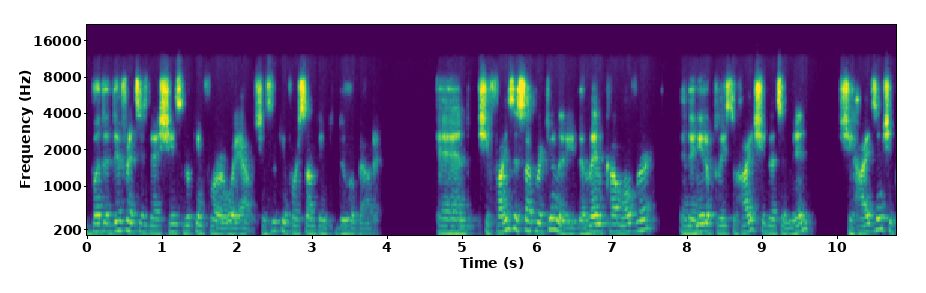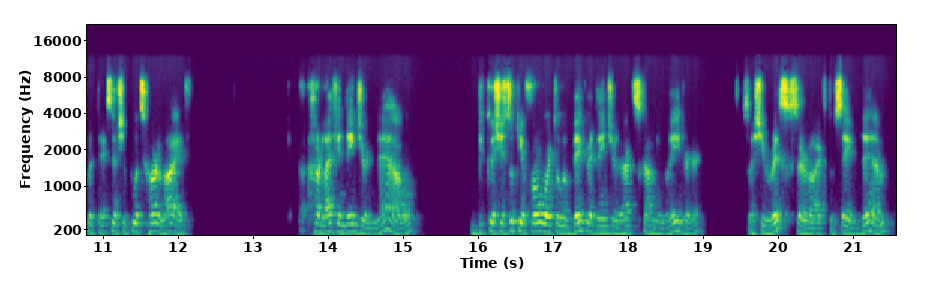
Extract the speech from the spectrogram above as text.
But the difference is that she's looking for a way out. She's looking for something to do about it. And she finds this opportunity. The men come over and they need a place to hide. She lets them in. She hides them. She protects them. She puts her life, her life in danger now because she's looking forward to a bigger danger that's coming later. So she risks her life to save them.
